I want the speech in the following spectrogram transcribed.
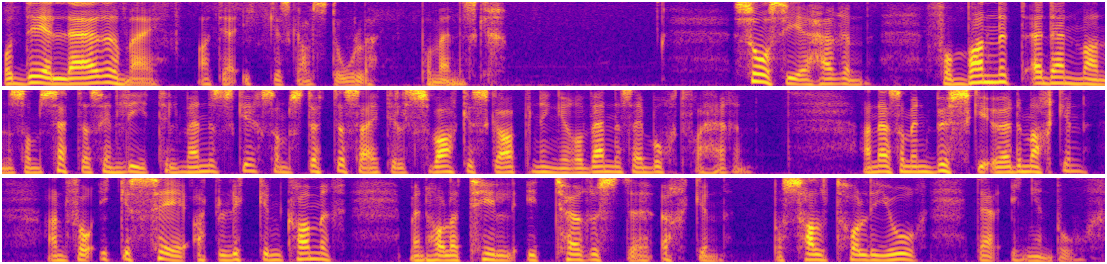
og det lærer meg at jeg ikke skal stole på mennesker. Så sier Herren, Forbannet er den mann som setter sin lit til mennesker, som støtter seg til svake skapninger og vender seg bort fra Herren. Han er som en busk i ødemarken, han får ikke se at lykken kommer, men holder til i tørreste ørken, på saltholdig jord, der ingen bor.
